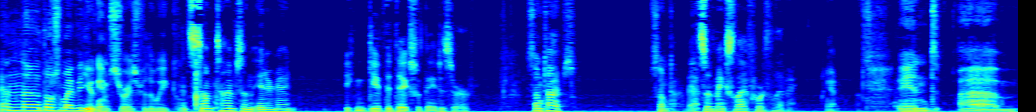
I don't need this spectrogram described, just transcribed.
And uh, those are my video game stories for the week. And sometimes on the internet, you can give the dicks what they deserve. Sometimes, sometimes, That's what makes life worth living. yeah. And um,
